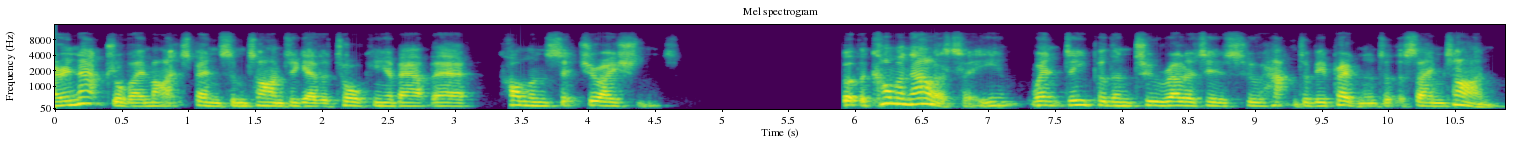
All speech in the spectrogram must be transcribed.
Very natural they might spend some time together talking about their common situations. But the commonality went deeper than two relatives who happened to be pregnant at the same time.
